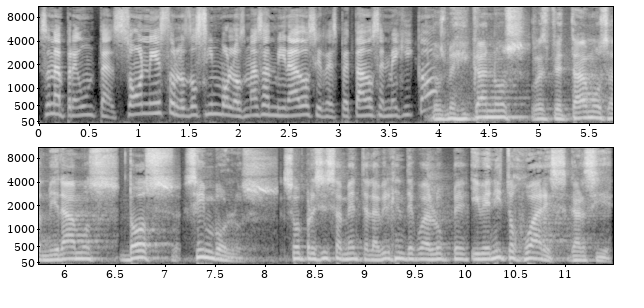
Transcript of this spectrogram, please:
Es una pregunta. ¿Son estos los dos símbolos más admirados y respetados en México? Los mexicanos respetamos, admiramos dos símbolos. Son precisamente la Virgen de Guadalupe y Benito Juárez García.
